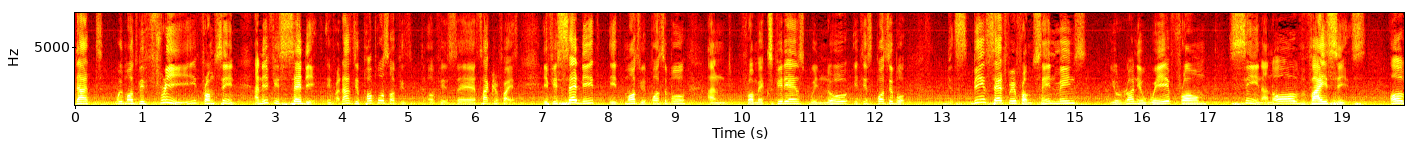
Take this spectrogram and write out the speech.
that we must be free from sin. And if he said it, in fact, that's the purpose of his of his uh, sacrifice. If he said it, it must be possible, and from experience, we know it is possible. Being set free from sin means you run away from sin and all vices, all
